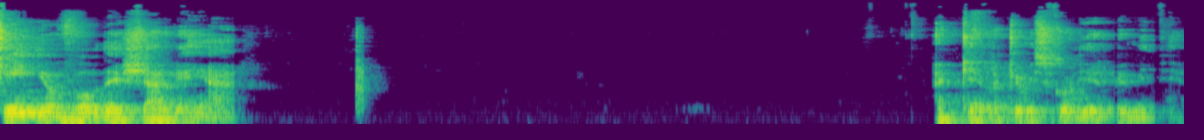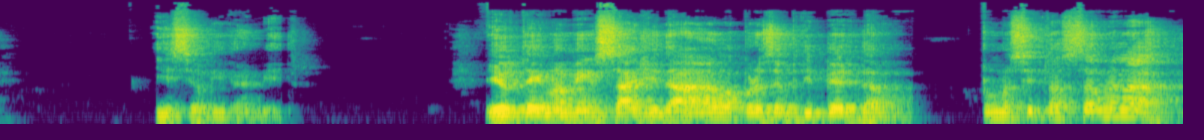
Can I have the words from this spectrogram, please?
Quem eu vou deixar ganhar? Aquela que eu escolher permitir. Isso é o livre-arbítrio. Eu tenho uma mensagem da alma, por exemplo, de perdão. Por uma situação, ela,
